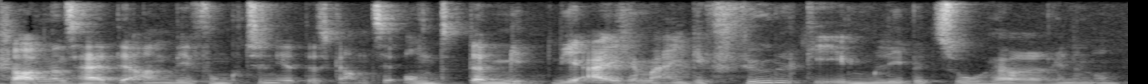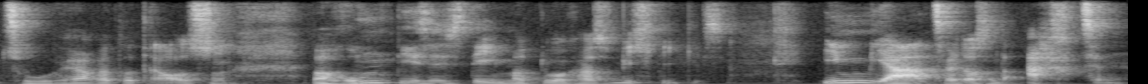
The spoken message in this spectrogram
schauen wir uns heute an, wie funktioniert das Ganze. Und damit wir euch einmal ein Gefühl geben, liebe Zuhörerinnen und Zuhörer da draußen, warum dieses Thema durchaus wichtig ist. Im Jahr 2018,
